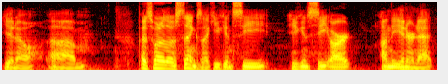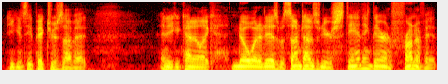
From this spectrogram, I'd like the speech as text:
you know. Um, but it's one of those things like you can see you can see art on the internet, you can see pictures of it, and you can kind of like know what it is. But sometimes when you're standing there in front of it,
